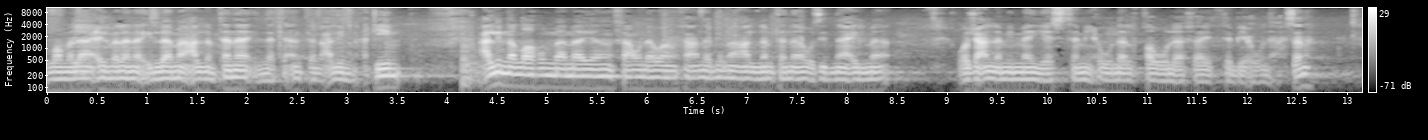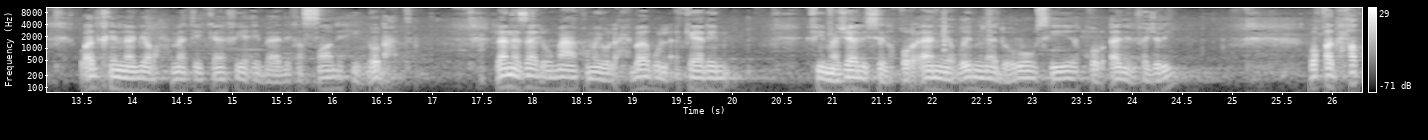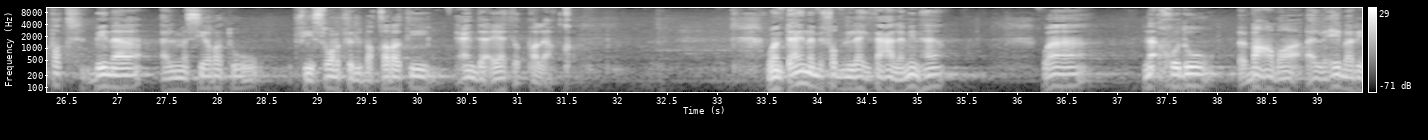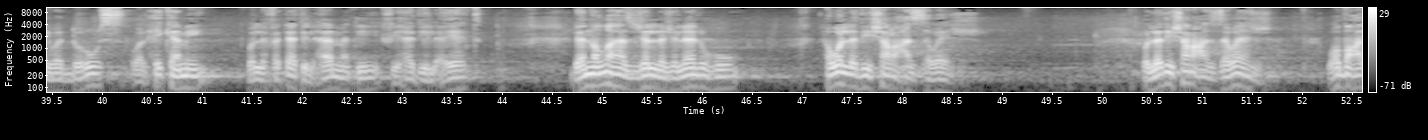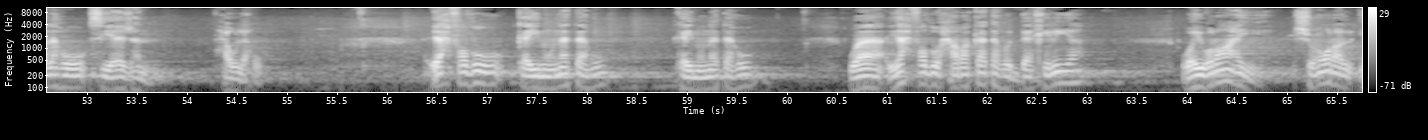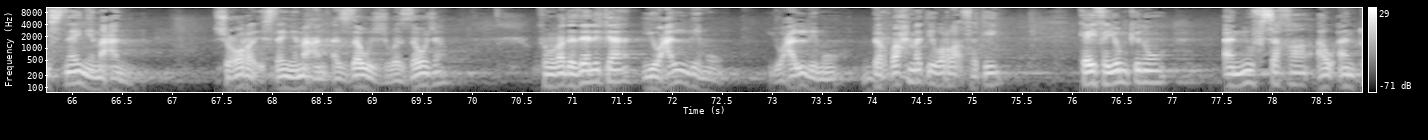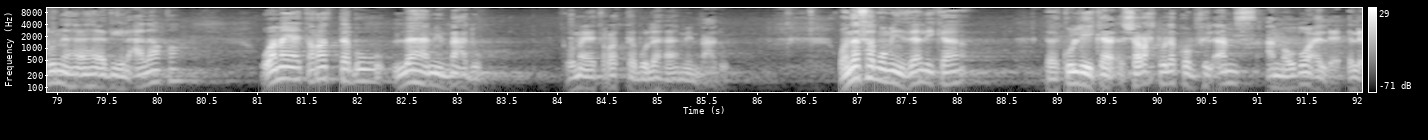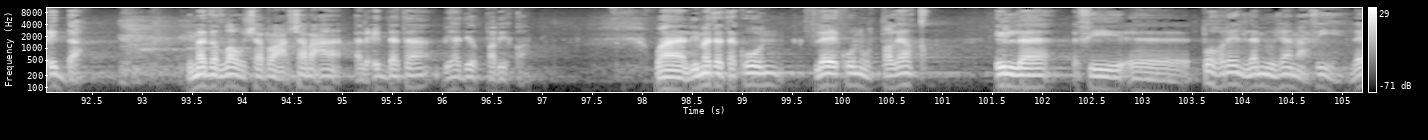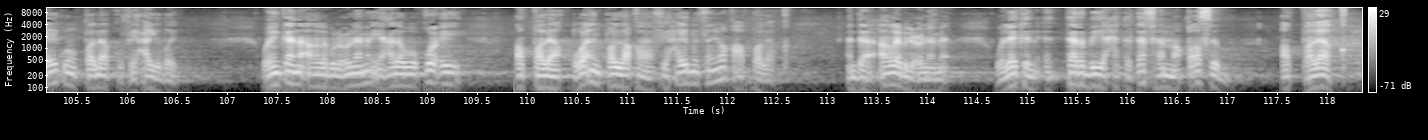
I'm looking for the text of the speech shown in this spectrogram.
اللهم لا علم لنا إلا ما علمتنا إنك أنت العليم الحكيم. علمنا اللهم ما ينفعنا وانفعنا بما علمتنا وزدنا علما. واجعلنا ممن يستمعون القول فيتبعون أحسنه. وأدخلنا برحمتك في عبادك الصالحين. وبعد. لا نزال معكم أيها الأحباب الأكارم في مجالس القرآن ضمن دروس قرآن الفجر. وقد حطت بنا المسيرة في سورة البقرة عند آيات الطلاق. وانتهينا بفضل الله تعالى منها ونأخذ بعض العبر والدروس والحكم واللفتات الهامة في هذه الآيات لأن الله جل جلاله هو الذي شرع الزواج. والذي شرع الزواج وضع له سياجا حوله. يحفظ كينونته كينونته ويحفظ حركاته الداخلية ويراعي شعور الاثنين معا شعور الاثنين معا الزوج والزوجة. ثم بعد ذلك يعلم يعلم بالرحمة والرأفة كيف يمكن أن يفسخ أو أن تنهى هذه العلاقة وما يترتب لها من بعد وما يترتب لها من بعد. ونفهم من ذلك كله شرحت لكم في الأمس عن موضوع العدة. لماذا الله شرع شرع العدة بهذه الطريقة؟ ولماذا تكون لا يكون الطلاق إلا في آه، طهر لم يجامع فيه؟ لا يكون الطلاق في حيض. وإن كان أغلب العلماء على وقوع الطلاق وإن طلقها في حيض فيقع الطلاق عند أغلب العلماء. ولكن التربية حتى تفهم مقاصد الطلاق.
